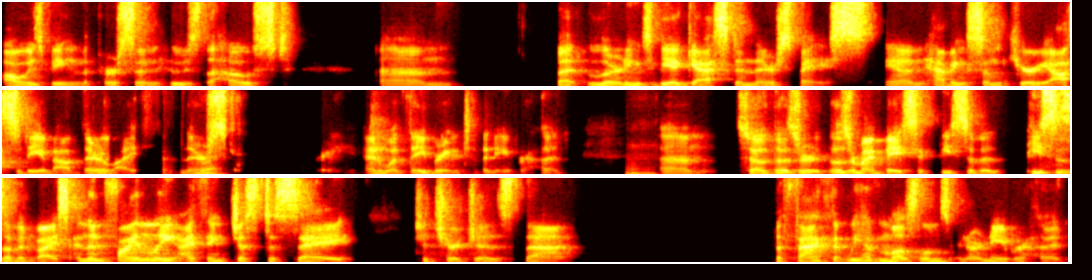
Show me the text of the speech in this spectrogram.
always being the person who's the host. Um, but learning to be a guest in their space and having some curiosity about their life and their Right. story and what they bring to the neighborhood. Mhm. Um, so those are those are my basic piece of pieces of advice. And then finally, I think just to say to churches that the fact that we have Muslims in our neighborhood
